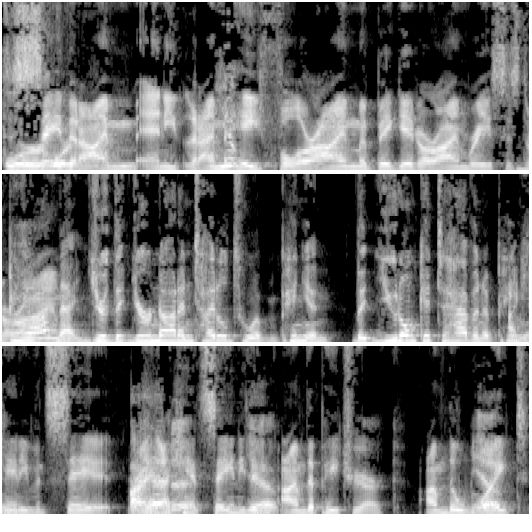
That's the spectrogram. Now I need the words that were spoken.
to or, say or that I'm any that I'm Yeah. hateful or I'm a bigot or I'm racist or beyond I'm that you're that you're not entitled to an opinion that you don't get to have an opinion. I can't even say it. I Right? I, to- can't say anything. yeah. I'm the patriarch. I'm the white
